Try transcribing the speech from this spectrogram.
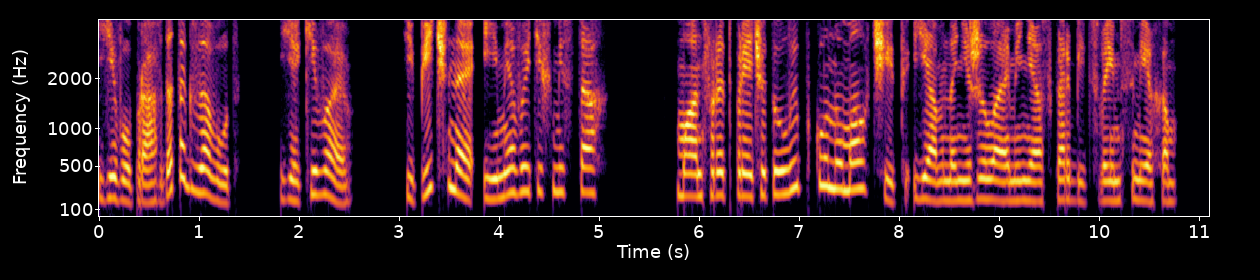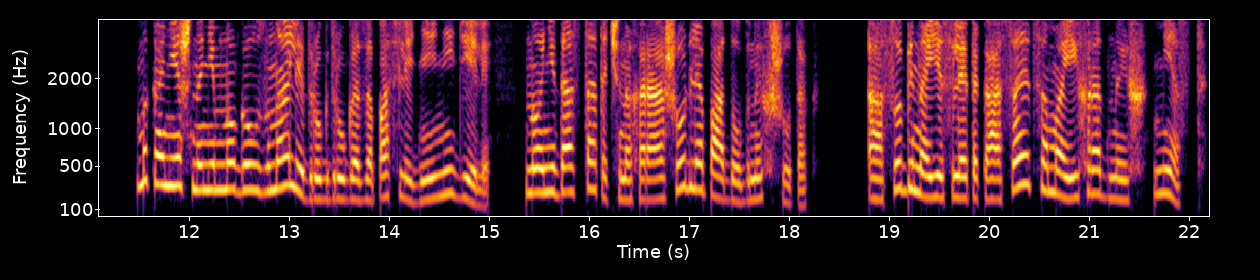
Его правда так зовут? Я киваю. Типичное имя в этих местах. Манфред прячет улыбку, но молчит, явно не желая меня оскорбить своим смехом. Мы, конечно, немного узнали друг друга за последние недели, но недостаточно хорошо для подобных шуток. Особенно если это касается моих родных мест.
